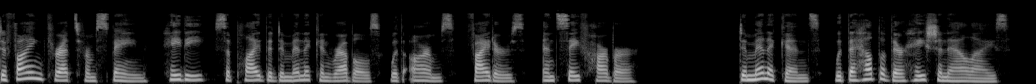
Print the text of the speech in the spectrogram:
Defying threats from Spain, Haiti supplied the Dominican rebels with arms, fighters, and safe harbor. Dominicans, with the help of their Haitian allies,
